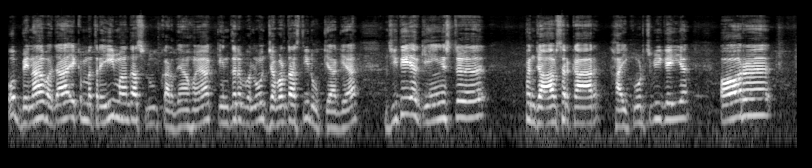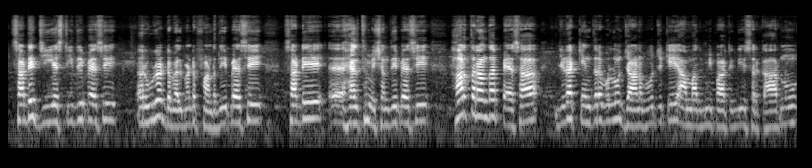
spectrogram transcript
ਉਹ ਬਿਨਾਂ ਵਜ੍ਹਾ ਇੱਕ ਮਤਰੇਈ ਮਾਂ ਦਾ ਸਲੂਕ ਕਰਦਿਆਂ ਹੋਇਆ ਕੇਂਦਰ ਵੱਲੋਂ ਜ਼ਬਰਦਸਤੀ ਰੋਕਿਆ ਗਿਆ, ਜਿਹਦੇ ਅਗੇਂਸਟ ਪੰਜਾਬ ਸਰਕਾਰ, ਹਾਈ ਕੋਰਟ 'ਚ ਵੀ ਗਈ ਆ, ਔਰ ਸਾਡੇ ਜੀਐਸਟੀ ਦੇ ਪੈਸੇ, ਰੂਰਲ ਡਿਵੈਲਪਮੈਂਟ ਫੰਡ ਦੇ ਪੈਸੇ ਸਾਡੇ ਹੈਲਥ ਮਿਸ਼ਨ ਦੇ ਪੈਸੇ, ਹਰ ਤਰ੍ਹਾਂ ਦਾ ਪੈਸਾ ਜਿਹੜਾ ਕੇਂਦਰ ਵੱਲੋਂ ਜਾਣਬੁੱਝ ਕੇ ਆਮ ਆਦਮੀ ਪਾਰਟੀ ਦੀ ਸਰਕਾਰ ਨੂੰ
